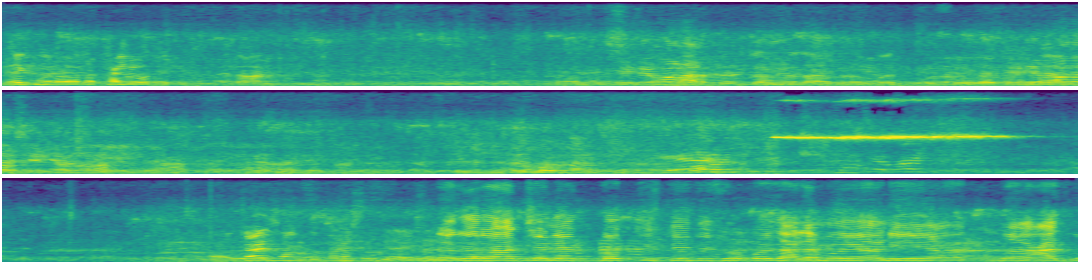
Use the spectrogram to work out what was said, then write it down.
एक मिनिट आता खाली होते काय सांगतो परिस्थिती नगर अचानक बत्तीस तेहतीस रुपये झाल्यामुळे आणि आज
